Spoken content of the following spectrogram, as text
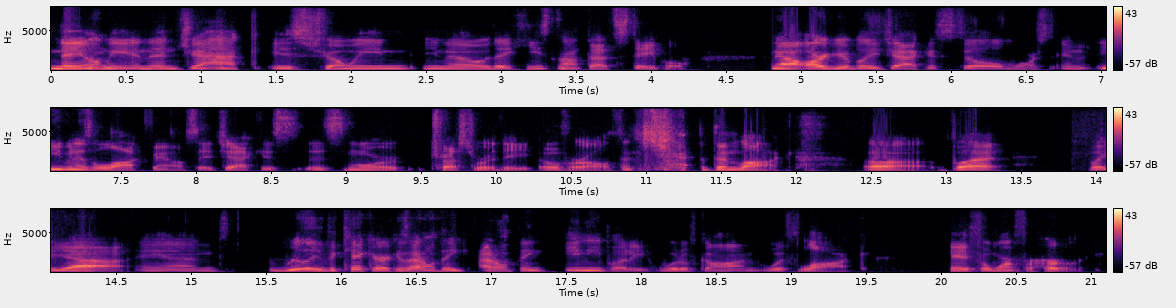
Naomi, and then Jack is showing you know that he's not that stable. Now, arguably, Jack is still more, even as a Locke fan, I'll say Jack is is more trustworthy overall than than Locke. uh, but but yeah, and really the kicker because I don't think I don't think anybody would have gone with Locke if it weren't for Hurley,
